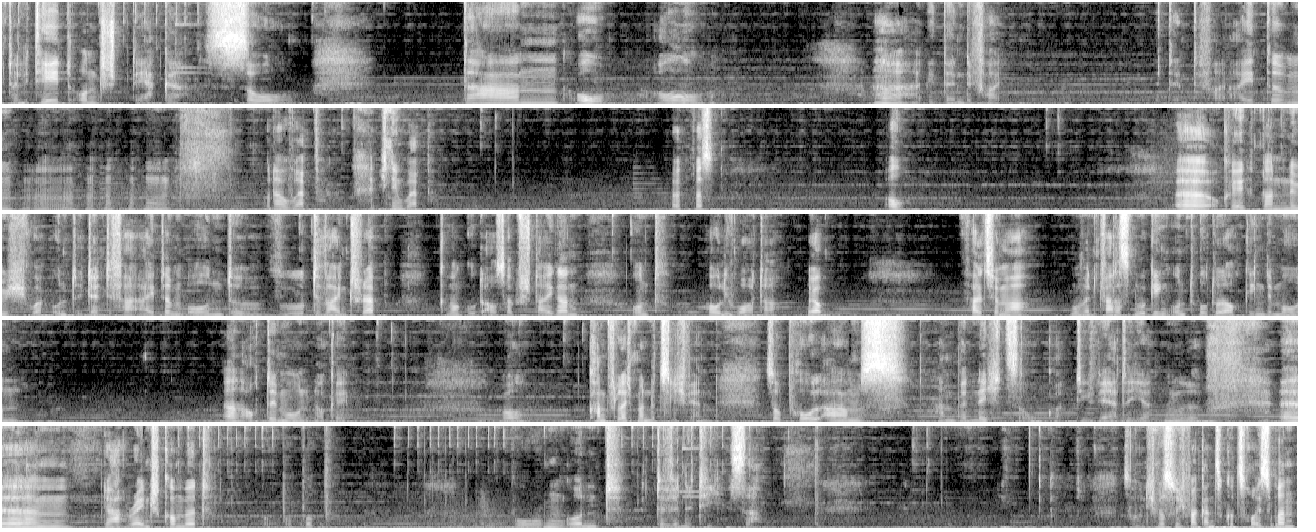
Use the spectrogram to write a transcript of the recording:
Vitalität und Stärke. So. Dann... Oh. Oh. Ah, Identify. Identify Item. Oder Web. Ich nehme Web. Was? Oh. Äh, okay. Dann nehme ich Web und Identify Item und äh, Divine Trap. Kann man gut außerhalb steigern. Und Holy Water. Ja. Falls wir mal... Moment, war das nur gegen Untote oder auch gegen Dämonen? Ja, auch Dämonen, okay. Oh. Kann vielleicht mal nützlich werden. So, Polearms haben wir nichts. Oh Gott, die Werte hier. Ähm, ja, Range Combat. Bogen und Divinity. So. So, und ich muss mich mal ganz kurz räuspern.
